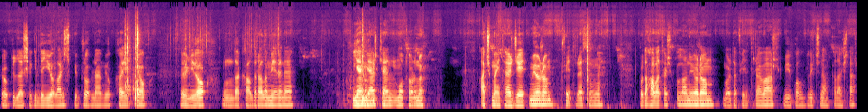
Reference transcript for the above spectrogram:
Çok güzel şekilde yiyorlar. Hiçbir problem yok. Kayıp yok. Ölü yok. Bunu da kaldıralım yerine. Yem yerken motorunu açmayı tercih etmiyorum. Filtresini. Burada hava taşı kullanıyorum. Burada filtre var. Büyük olduğu için arkadaşlar.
